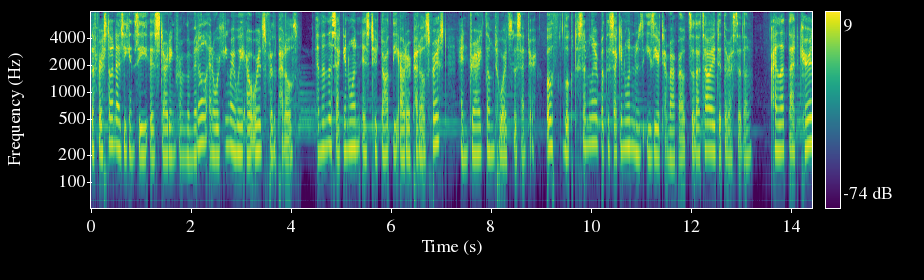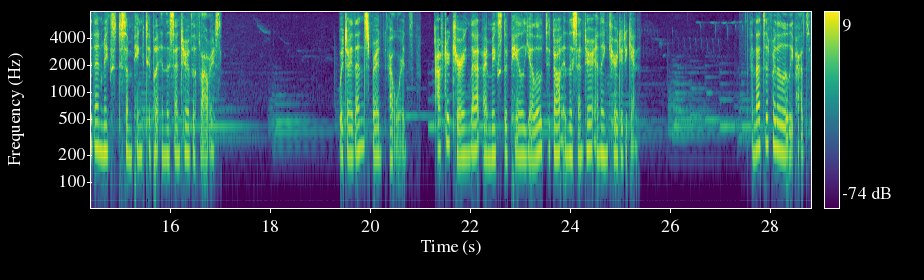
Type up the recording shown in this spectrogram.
The first one, as you can see, is starting from the middle and working my way outwards for the petals. And then the second one is to dot the outer petals first and drag them towards the center. Both looked similar, but the second one was easier to map out, so that's how I did the rest of them. I let that cure, then mixed some pink to put in the center of the flowers, which I then spread outwards. After curing that, I mixed the pale yellow to dot in the center and then cured it again. And that's it for the lily pads.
